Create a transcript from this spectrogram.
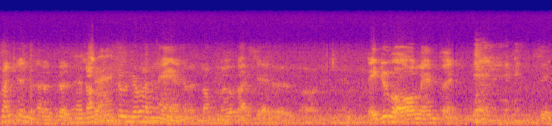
punch in, uh, uh, That's something right. through your hand or something else like that. Uh, uh, they do all them things. See,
